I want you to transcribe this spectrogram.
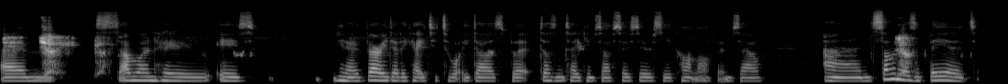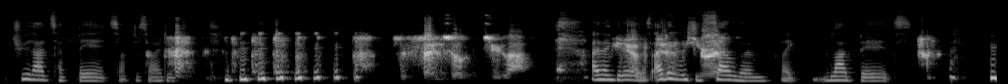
Um, Yeah. Yeah. someone who is you know very dedicated to what he does but doesn't take himself so seriously can't laugh at himself and someone who has a beard true lads have beards i've decided It's essential to true lad. i think it Yeah, is i think we should sell them like lad beards You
